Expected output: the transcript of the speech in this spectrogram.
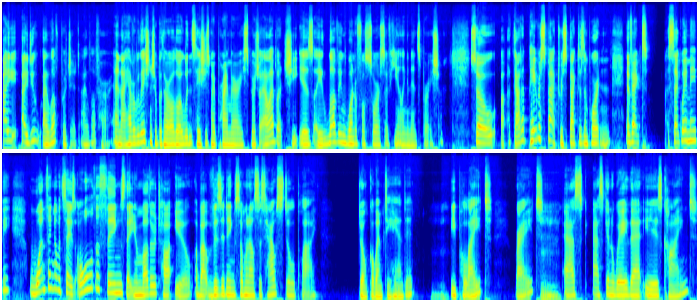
I, I do, I love Bridget. I love her, and I have a relationship with her. Although I wouldn't say she's my primary spiritual ally, but she is a loving, wonderful source of healing and inspiration. So, uh, gotta pay respect. Respect is important. In fact. Segue maybe. One thing I would say is all the things that your mother taught you about visiting someone else's house still apply. Don't go empty handed mm. be polite, right? Mm. Ask ask in a way that is kind.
